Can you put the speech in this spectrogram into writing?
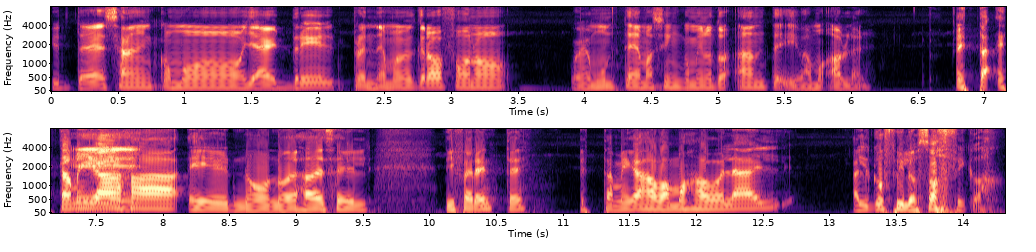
Y ustedes saben cómo ya el drill. Prendemos el micrófono, cogemos un tema cinco minutos antes y vamos a hablar. Esta, esta migaja eh, no, no deja de ser diferente. Esta migaja vamos a hablar algo filosófico.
